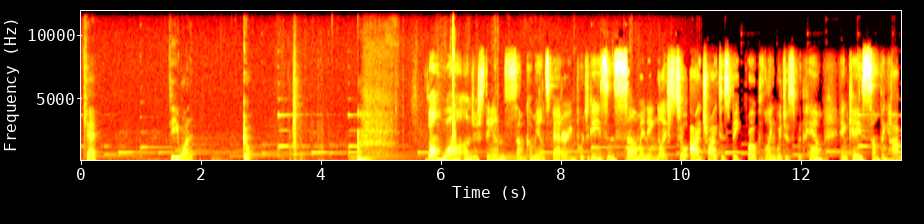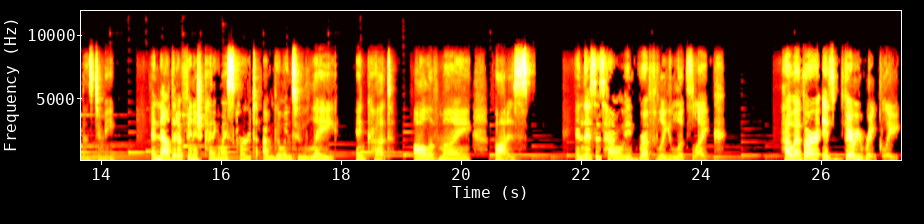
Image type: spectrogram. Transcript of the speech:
Okay. Do you want it? Go. Don Juan understands some commands better in Portuguese and some in English, so I try to speak both languages with him in case something happens to me. And now that I've finished cutting my skirt, I'm going to lay and cut all of my bodice. And this is how it roughly looks like. However, it's very wrinkly.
